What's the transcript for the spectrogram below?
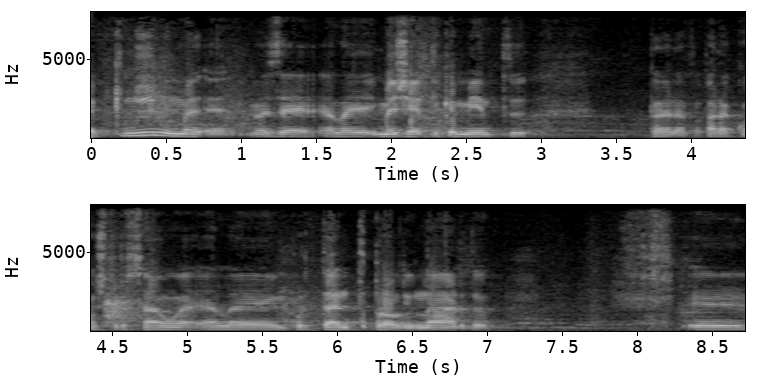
é pequenino, ma- mas é, ela é imageticamente para, para a construção, ela é importante para o Leonardo. Eh,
